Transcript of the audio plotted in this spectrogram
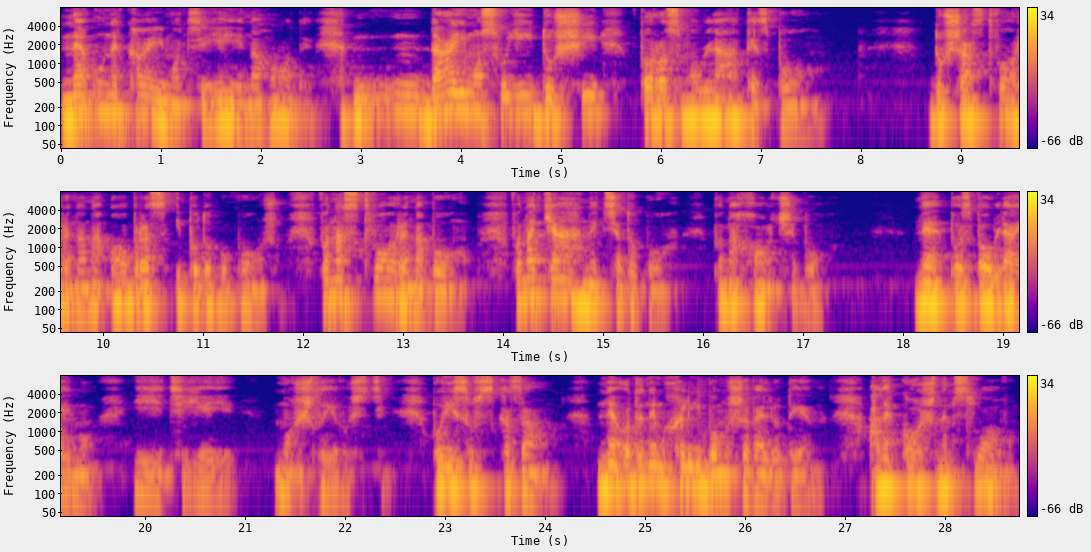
не уникаємо цієї нагоди, даймо своїй душі порозмовляти з Богом. Душа створена на образ і подобу Божу. Вона створена Богом, вона тягнеться до Бога, вона хоче Бога. Не позбавляймо її цієї можливості. Бо Ісус сказав, не одним хлібом живе людина, але кожним словом,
